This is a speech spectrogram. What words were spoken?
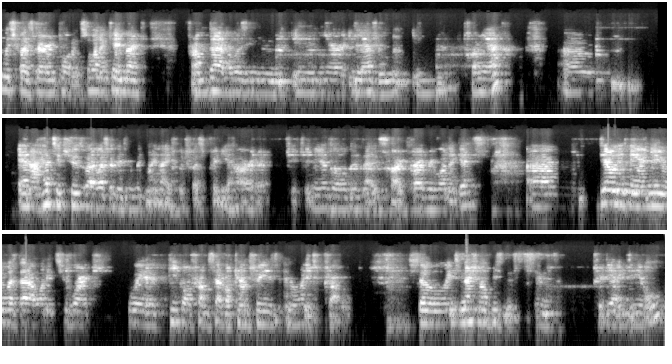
which was very important. So when I came back from that, I was in, in year 11 in Première. Um, and I had to choose what I was going to do with my life, which was pretty hard at 15 years old, and that is hard for everyone, I guess. Um, the only thing I knew was that I wanted to work with people from several countries and I wanted to travel. So international business seemed pretty ideal,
